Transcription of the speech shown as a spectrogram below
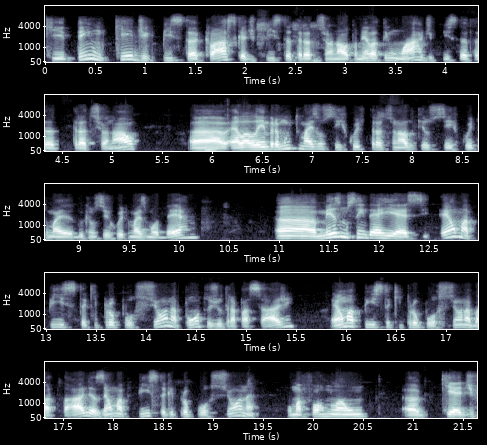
que tem um quê de pista clássica, de pista tradicional também, ela tem um ar de pista tra tradicional, Uh, ela lembra muito mais um circuito tradicional do que, o circuito mais, do que um circuito mais moderno. Uh, mesmo sem DRS, é uma pista que proporciona pontos de ultrapassagem, é uma pista que proporciona batalhas, é uma pista que proporciona uma Fórmula 1 uh, ah, que, é de,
